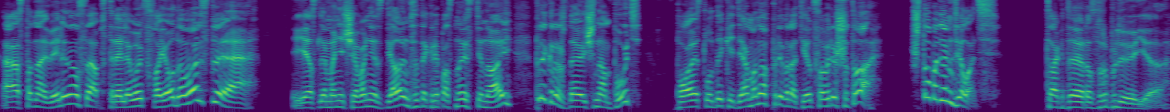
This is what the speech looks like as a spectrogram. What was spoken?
Остановили нас и обстреливают в своё удовольствие! Если мы ничего не сделаем с этой крепостной стеной, преграждающей нам путь, Поезд ладыки демонов превратится в решето. Что будем делать? Тогда я разрублю её.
